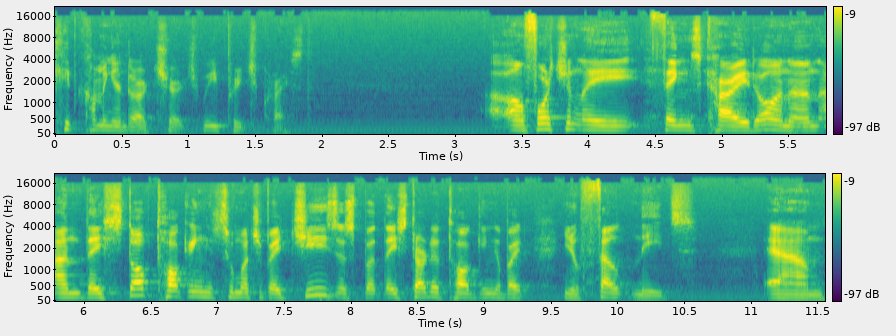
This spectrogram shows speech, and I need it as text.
keep coming into our church. We preach Christ. Uh, unfortunately, things carried on and, and they stopped talking so much about Jesus, but they started talking about, you know, felt needs um,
